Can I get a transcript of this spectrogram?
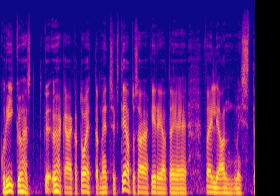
kui riik ühest ühe käega toetab näituseks teadusajakirjade väljaandmist,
